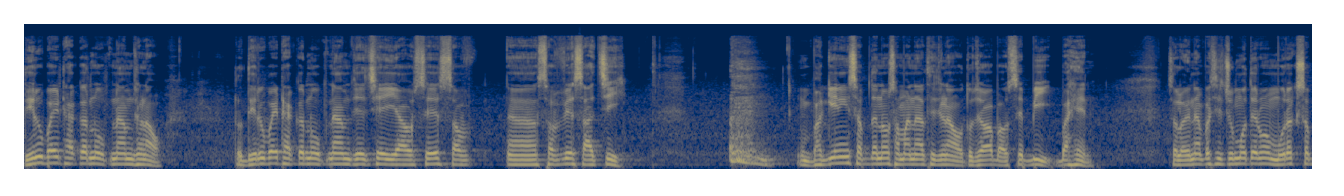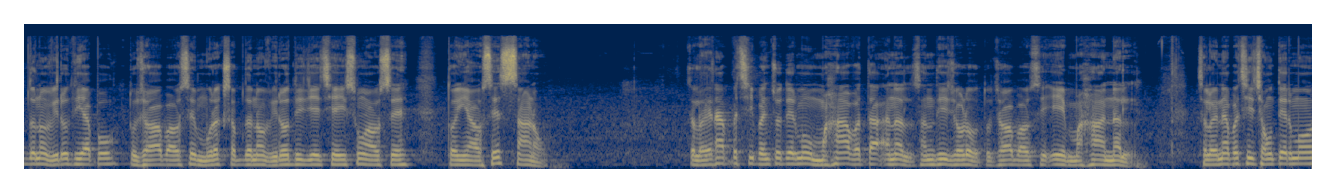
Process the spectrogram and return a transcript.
ધીરુભાઈ ઠાકરનું ઉપનામ જણાવો. તો ધીરુભાઈ ઠાકરનું ઉપનામ જે છે એ આવશે સવ સવ્ય સાચી. ભગીની શબ્દનો સમાનાર્થી જણાવો, તો જવાબ આવશે બી, બહેન. ચલો, એના પછી ચુમ્મોતેરમો મૂરખ શબ્દનો વિરોધી આપો, તો જવાબ આવશે મૂરખ શબ્દનો વિરોધી જે છે એ શું આવશે? તો અહીંયા આવશે સાણો. ચલો, એના પછી પંચોતેરમું મહાવતા અનલ, સંધિ જોડો, તો જવાબ આવશે એ મહાનલ. ચલો, એના પછી છોતેરમો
